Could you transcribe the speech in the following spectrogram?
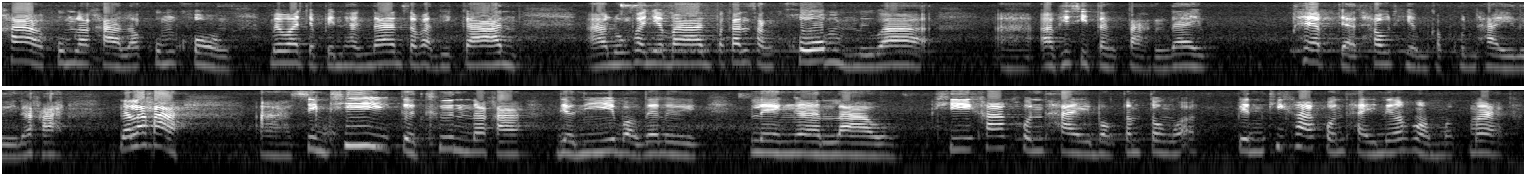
ค่าคุ้มราคาและคุ้มครอง ไม่ว่าจะเป็นทางด้านสวัสดิการอาโรงพยาบาลประกันสังคมหรือว่าอาภิสิทธิ์ต่างๆ ได้แทบจะเท่าเทียมกับคนไทยเลยนะคะนั่นแหละค่ะอาสิ่งที่เกิดขึ้นนะคะ เดี๋ยวนี้บอกได้เลยแรงงานลาวขี้ค่าคนไทยบอกตามตรงว่าเป็นขี้ค่าคนไทยเนื้อหอมมาก ๆ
